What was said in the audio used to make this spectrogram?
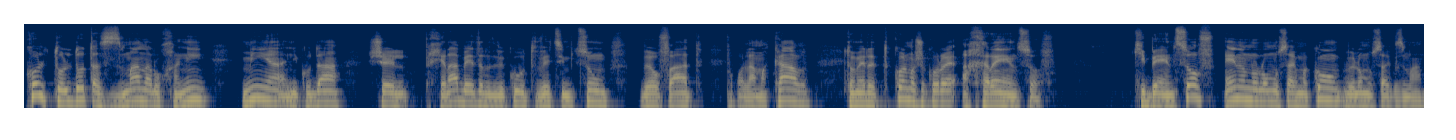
כל תולדות הזמן הרוחני מהנקודה של בחירה ביתר דבקות וצמצום והופעת עולם הקו, זאת אומרת כל מה שקורה אחרי אינסוף. כי באינסוף אין לנו לא מושג מקום ולא מושג זמן.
